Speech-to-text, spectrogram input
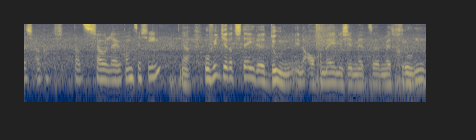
is ook dat is zo leuk om te zien. Ja. Hoe vind je dat steden doen in de algemene zin met, uh, met groen?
